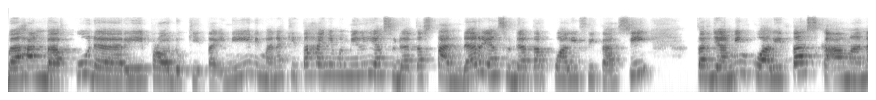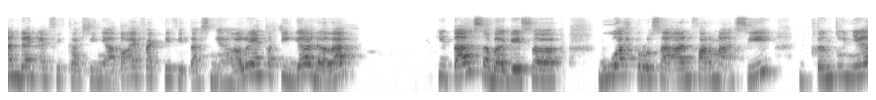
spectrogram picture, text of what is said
bahan baku dari produk kita ini, di mana kita hanya memilih yang sudah terstandar, yang sudah terkualifikasi, terjamin kualitas, keamanan, dan efikasinya atau efektivitasnya. Lalu yang ketiga adalah kita sebagai sebuah perusahaan farmasi, tentunya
